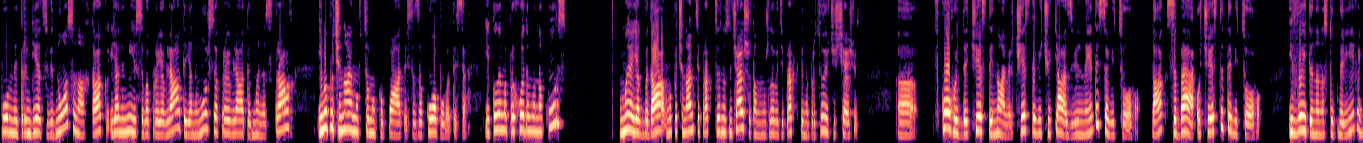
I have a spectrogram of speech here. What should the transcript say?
повний трендець в відносинах, так, я не вмію себе проявляти, я не можу себе проявляти, в мене страх. І ми починаємо в цьому копатися, закопуватися. І коли ми приходимо на курс, ми якби, да, ми починаємо ці практики, це не означає, що там, можливо, ті практики не працюють чи ще щось. Е, в кого йде чистий намір, чисте відчуття звільнитися від цього, так, себе очистити від цього і вийти на наступний рівень,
